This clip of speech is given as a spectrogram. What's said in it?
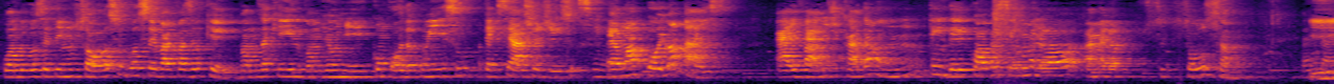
Quando você tem um sócio, você vai fazer o quê? Vamos aqui, vamos reunir, concorda com isso? O que, é que você acha disso? Sim. É um apoio a mais. Aí vale de cada um entender qual vai ser o melhor, a melhor solução. Verdade. E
